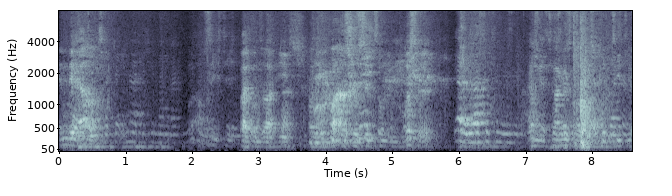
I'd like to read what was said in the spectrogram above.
NDR beabsichtigt bei unserer EU-Ausschusssitzung in Brüssel Ja, du hast jetzt TTIP.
